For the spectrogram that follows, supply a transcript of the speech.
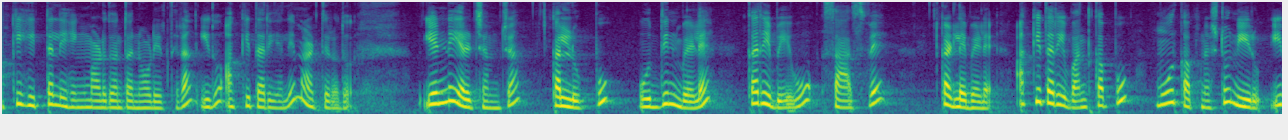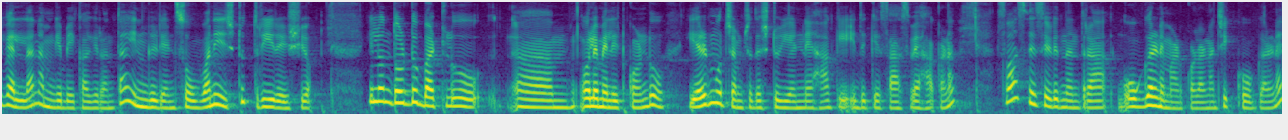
ಅಕ್ಕಿ ಹಿಟ್ಟಲ್ಲಿ ಹೆಂಗೆ ಮಾಡೋದು ಅಂತ ನೋಡಿರ್ತೀರ? ಇದು ಅಕ್ಕಿ ತರಿಯಲ್ಲಿ ಮಾಡ್ತಿರೋದು. ಎಣ್ಣೆ ಎರಡು ಚಮಚ, ಕಲ್ಲುಪ್ಪು, ಉದ್ದಿನಬೇಳೆ, ಕರಿಬೇವು, ಸಾಸಿವೆ, ಕಡಲೆಬೇಳೆ. ಅಕ್ಕಿ ತರಿ ಒಂದು ಕಪ್ಪು, ಮೂರು ಕಪ್ನಷ್ಟು ನೀರು. ಇವೆಲ್ಲ ನಮಗೆ ಬೇಕಾಗಿರೋಂಥ ಇಂಗ್ರೀಡಿಯೆಂಟ್ಸ್ ಸೊ ಒನ್ ಇಷ್ಟು ತ್ರೀ ರೇಷಿಯೋ ಇಲ್ಲೊಂದು ದೊಡ್ಡ ಬಟ್ಲು ಒಲೆ ಮೇಲೆ ಇಟ್ಕೊಂಡು ಎರಡು ಮೂರು ಚಮಚದಷ್ಟು ಎಣ್ಣೆ ಹಾಕಿ ಇದಕ್ಕೆ ಸಾಸಿವೆ ಹಾಕೋಣ. ಸಾಸಿವೆ ಸಿಡಿದ ನಂತರ ಒಗ್ಗರಣೆ ಮಾಡ್ಕೊಳ್ಳೋಣ. ಚಿಕ್ಕ ಒಗ್ಗರಣೆ,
